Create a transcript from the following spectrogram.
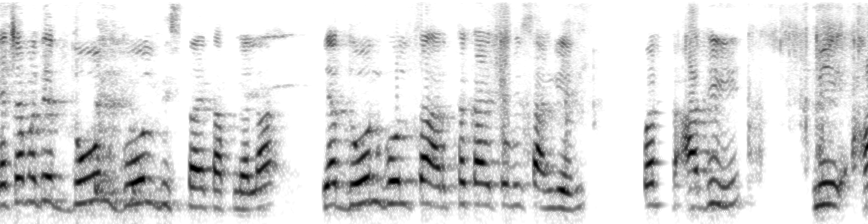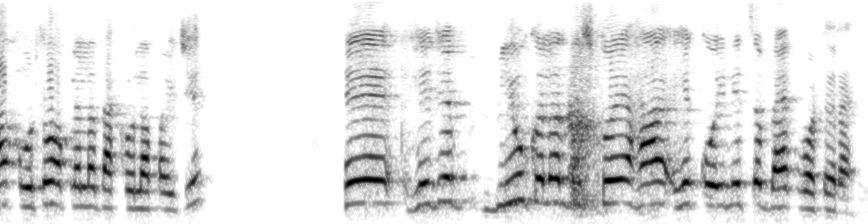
याच्यामध्ये दोन गोल दिसत आहेत आपल्याला. या दोन गोलचा अर्थ काय तो मी सांगेन. पण आधी मी हा फोटो आपल्याला दाखवला पाहिजे. हे हे जे ब्ल्यू कलर दिसतोय हा हे कोयनेचं बॅक वॉटर आहे.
